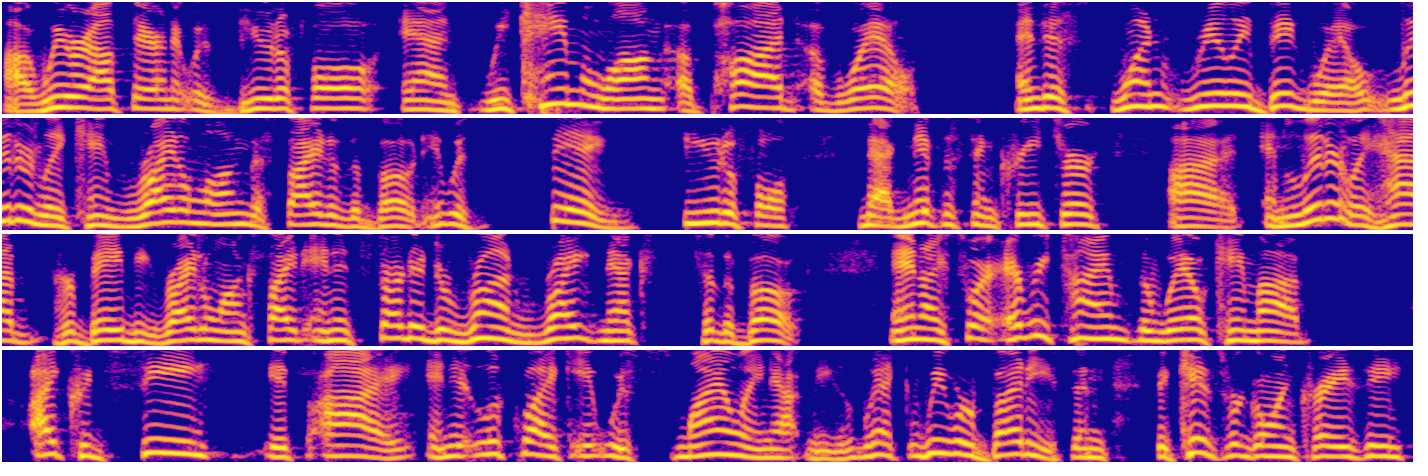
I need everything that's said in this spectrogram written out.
Uh, we were out there and it was beautiful, and we came along a pod of whales. And this one really big whale literally came right along the side of the boat. It was big, beautiful, magnificent creature, uh, and literally had her baby right alongside, and it started to run right next to the boat. And I swear, every time the whale came up, I could see its eye, and it looked like it was smiling at me. Like we were buddies, and the kids were going crazy.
